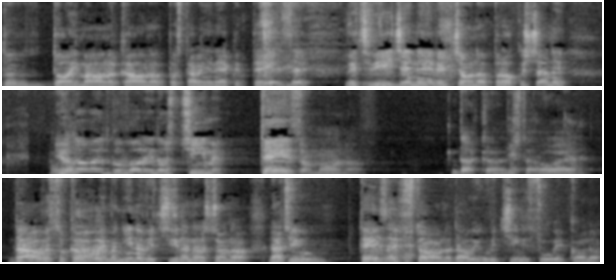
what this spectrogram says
d- doima ono, kao ono, postavljanje nekakve teze, već viđene, već ono, prokušane, i onda ovaj odgovori, znaš, čime? Tezom, ono. Da, kao šta, ovo je... Da, ove su kao, ovo je manjina, većina, naš, ono, znači, u- teza je što, ono, da ovi u većini su uvijek, ono,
